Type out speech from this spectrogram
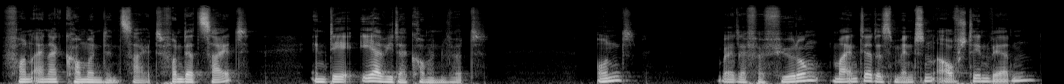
von einer kommenden Zeit, von der Zeit, in der er wiederkommen wird. Und bei der Verführung meint er, dass Menschen aufstehen werden,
